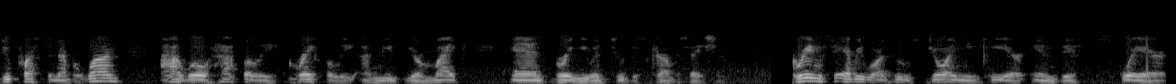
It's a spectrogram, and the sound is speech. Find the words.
do press the number one. I will happily, gratefully unmute your mic and bring you into this conversation. Greetings to everyone who's joined me here in this square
